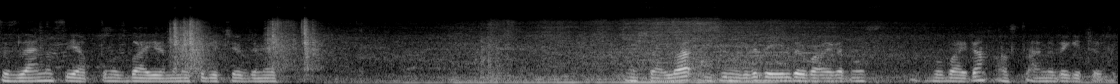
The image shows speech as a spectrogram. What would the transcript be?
Sizler nasıl yaptınız bayramı, nasıl geçirdiniz? İnşallah bizim gibi değildir bayramımız. Bu bayram hastanede geçirdik.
